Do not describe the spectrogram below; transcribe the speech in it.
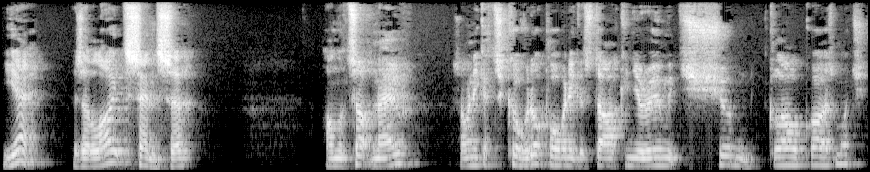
yeah, there's a light sensor on the top now. So when it gets covered up or when it gets dark in your room, it shouldn't glow quite as much.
